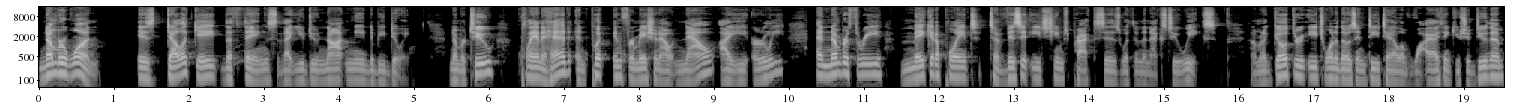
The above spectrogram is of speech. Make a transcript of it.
Number one is delegate the things that you do not need to be doing. Number two, plan ahead and put information out now, i.e., early. And number three, make it a point to visit each team's practices within the next two weeks. And I'm going to go through each one of those in detail of why I think you should do them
